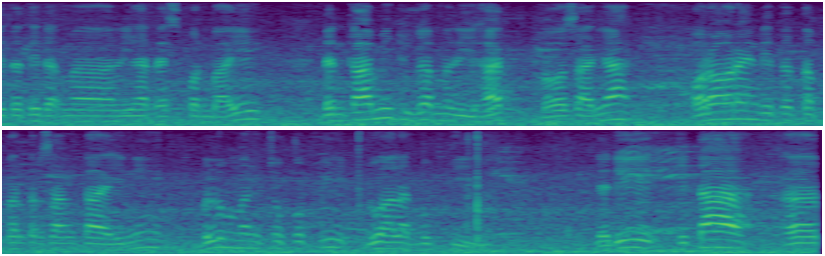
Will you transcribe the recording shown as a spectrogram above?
kita tidak melihat respon baik dan kami juga melihat bahwasanya orang-orang yang ditetapkan tersangka ini belum mencukupi dua alat bukti. Jadi kita eh,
